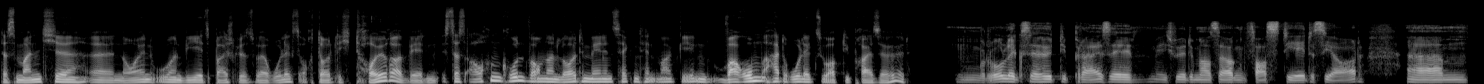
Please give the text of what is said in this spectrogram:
dass manche äh, neuen Uhren, wie jetzt beispielsweise bei Rolex, auch deutlich teurer werden. Ist das auch ein Grund, warum dann Leute mehr in den Secondhand-Markt gehen? Warum hat Rolex überhaupt die Preise erhöht? Rolex erhöht die Preise, ich würde mal sagen, fast jedes Jahr. Ähm,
